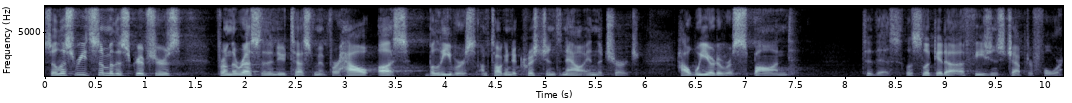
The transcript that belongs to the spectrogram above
So let's read some of the scriptures from the rest of the New Testament for how us believers, I'm talking to Christians now in the church, how we are to respond to this. Let's look at uh, Ephesians chapter 4.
